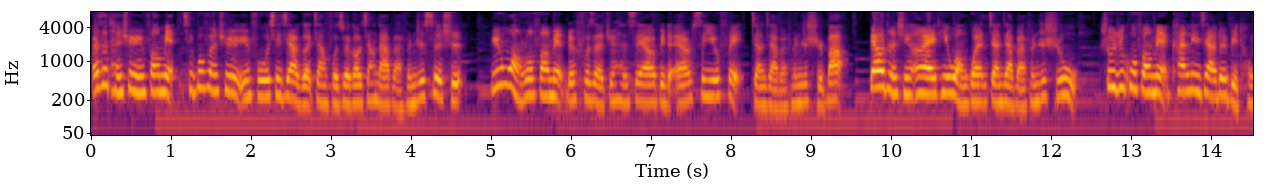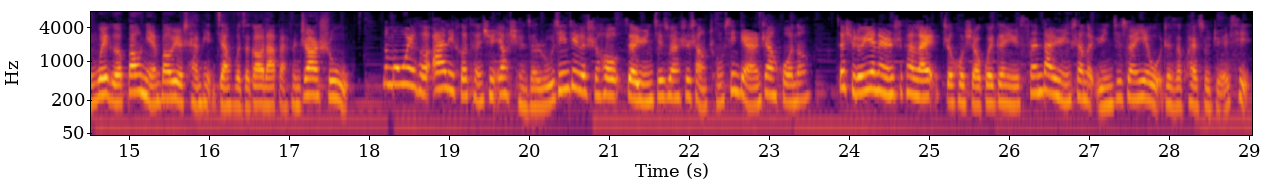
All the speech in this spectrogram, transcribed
而在腾讯云方面，其部分区域云服务器价格降幅最高将达百分之四十。云网络方面，对负载均衡 CLB 的 LCU 费降价百分之十八，标准型 NIT 网关降价百分之十五。数据库方面，看例价对比同规格包年包月产品，降幅则高达百分之二十五。那么，为何阿里和腾讯要选择如今这个时候在云计算市场重新点燃战火呢？在许多业内人士看来，这或许要归根于三大运营商的云计算业务正在快速崛起。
